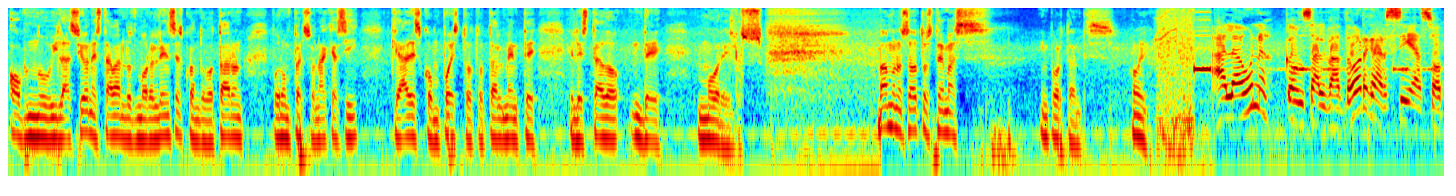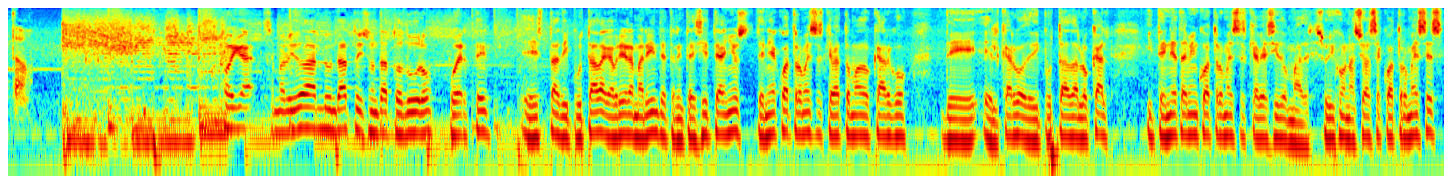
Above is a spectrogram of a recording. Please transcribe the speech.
obnubilación estaban los morelenses cuando votaron por un personaje así que ha descompuesto totalmente el estado de Morelos. Vámonos a otros temas importantes. Hoy. A la una, con Salvador García Soto. Oiga, se me olvidó darle un dato, hice un dato duro, fuerte. esta diputada Gabriela Marín, de 37 años, tenía cuatro meses que había tomado cargo del cargo de diputada local y tenía también cuatro meses que había sido madre. Su hijo nació hace cuatro meses,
